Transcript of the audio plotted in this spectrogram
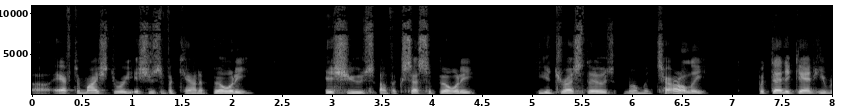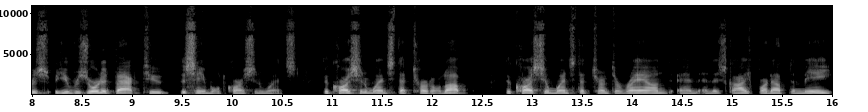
uh, after my story, issues of accountability, issues of accessibility. He addressed those momentarily, but then again, he res- he resorted back to the same old Carson Wentz, the Carson Wentz that turtled up, the Carson Wentz that turned around, and and as guys brought out to me,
